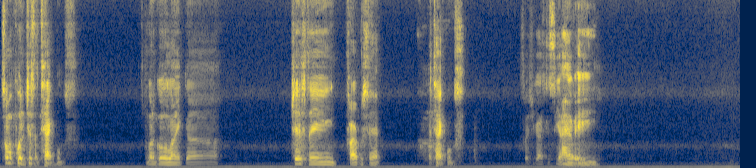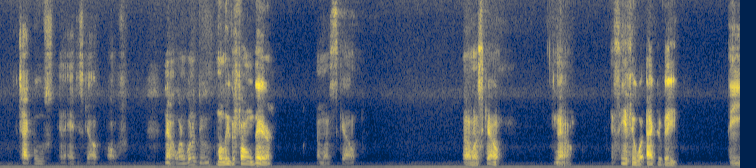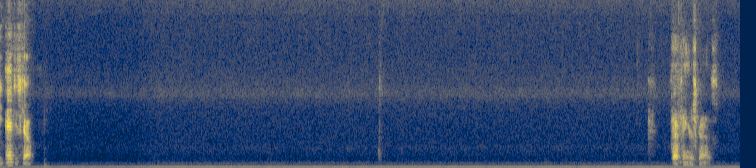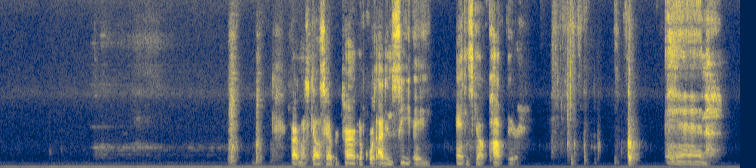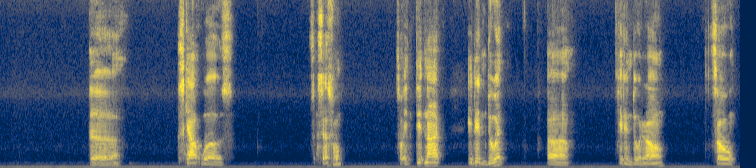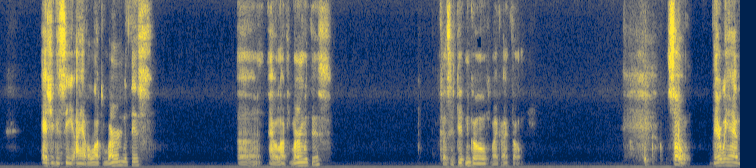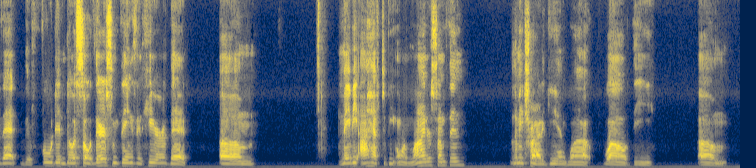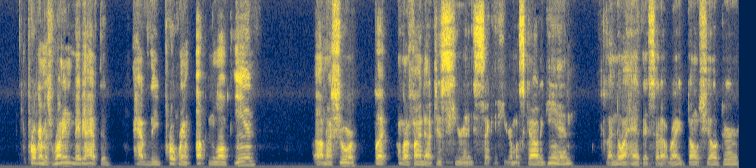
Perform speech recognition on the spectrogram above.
So I'm gonna put just attack boost. I'm gonna go like uh, just a five percent attack boost. So as you guys can see, I have a attack boost and an anti-scout off. Now, what I'm gonna do, I'm gonna leave the phone there. I'm gonna scout. I'm gonna scout now and see if it will activate the anti-scout. Fat fingers, guys. All right, my scouts have returned. Of course, I didn't see a anti-scout pop there. And the, the scout was successful. So it did not, it didn't do it. uh, it didn't do it at all. So as you can see, I have a lot to learn with this. Uh, I have a lot to learn with this because it didn't go like I thought. So there we have that. The food didn't do it. So there's some things in here that um, maybe I have to be online or something. Let me try it again while while the um, program is running. Maybe I have to have the program up and logged in. Uh, I'm not sure, but I'm going to find out just here in a second here. I'm going to scout again because I know I had that set up, right? Don't shelter.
